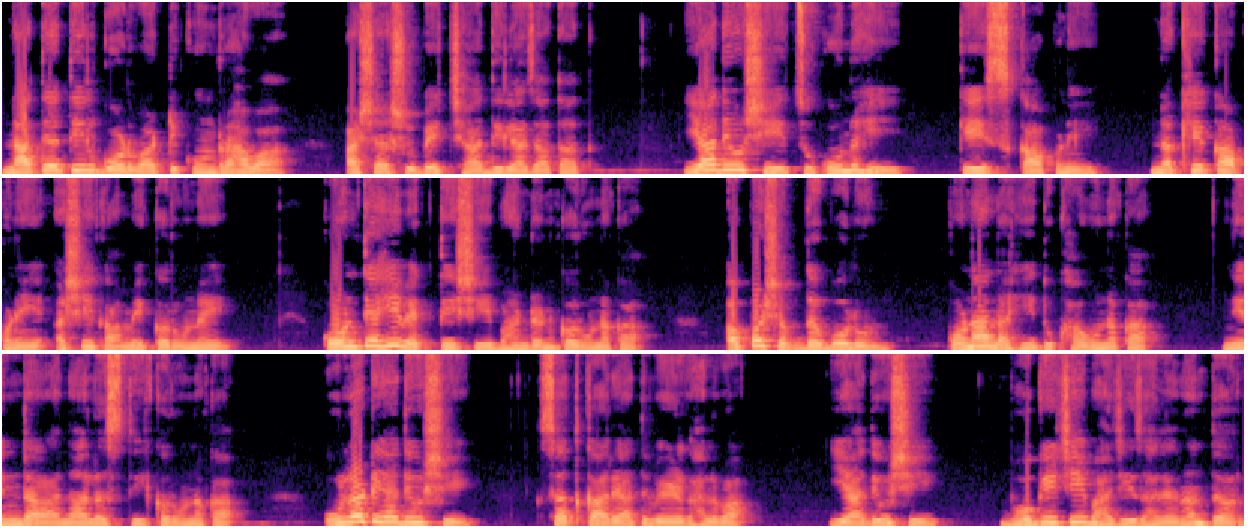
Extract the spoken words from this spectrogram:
नात्यातील गोडवा टिकून राहावा अशा शुभेच्छा दिल्या जातात. या दिवशी चुकूनही केस कापणे नखे कापणे अशी कामे करू नये. कोणत्याही व्यक्तीशी भांडण करू नका. अपशब्द बोलून कोणालाही दुखावू नका. निंदा नालस्ती करू नका. उलट या दिवशी सत्कार्यात वेळ घालवा. या दिवशी भोगीची भाजी झाल्यानंतर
